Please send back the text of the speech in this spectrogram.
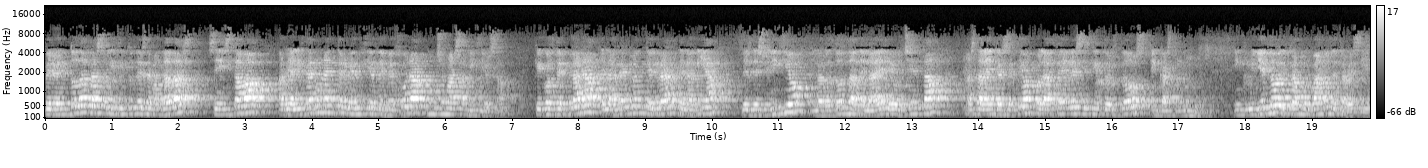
Pero en todas las solicitudes demandadas se instaba a realizar una intervención de mejora mucho más ambiciosa, que contemplara el arreglo integral de la vía desde su inicio en la rotonda de la L80 hasta la intersección con la CL602 en Castronuño, incluyendo el tramo urbano de travesía.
